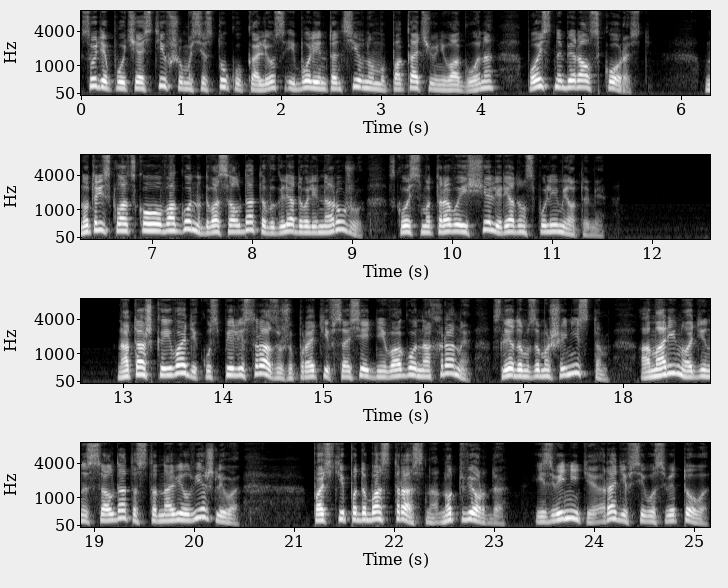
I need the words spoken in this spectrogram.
Судя по участившемуся стуку колес и более интенсивному покачиванию вагона, поезд набирал скорость. Внутри складского вагона два солдата выглядывали наружу сквозь смотровые щели рядом с пулеметами. Наташка и Вадик успели сразу же пройти в соседний вагон охраны следом за машинистом, а Марину один из солдат остановил вежливо, почти подобострастно, но твердо. «Извините, ради всего святого»,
